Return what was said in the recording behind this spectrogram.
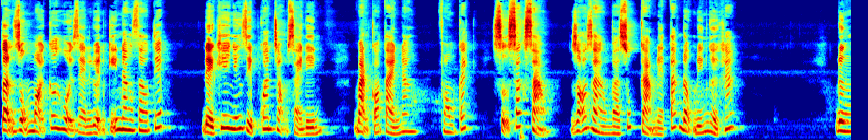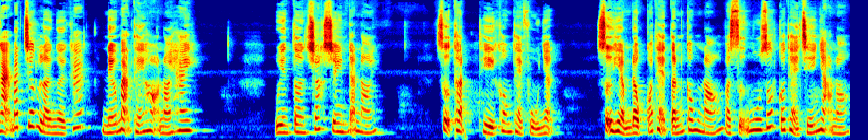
Tận dụng mọi cơ hội rèn luyện kỹ năng giao tiếp để khi những dịp quan trọng xảy đến, bạn có tài năng, phong cách, sự sắc sảo, rõ ràng và xúc cảm để tác động đến người khác. Đừng ngại bắt chước lời người khác nếu bạn thấy họ nói hay. Winston Churchill đã nói, sự thật thì không thể phủ nhận, sự hiểm độc có thể tấn công nó và sự ngu dốt có thể chế nhạo nó.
